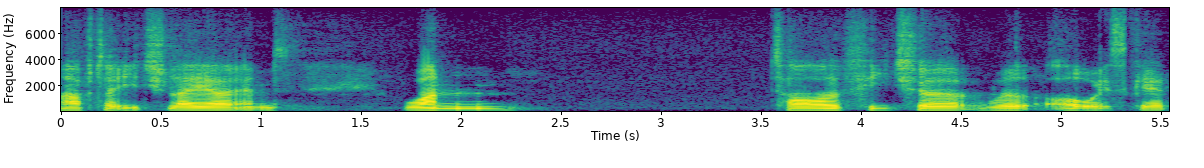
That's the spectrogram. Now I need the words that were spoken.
after each layer and one tall feature will always get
